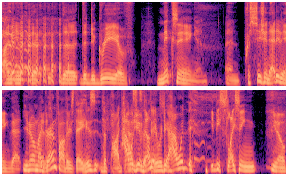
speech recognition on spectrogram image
I mean the the the degree of mixing and and precision editing that you know in my that is- grandfather's day his the podcast How would you have done they this? would do, how would you'd be slicing, you know,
